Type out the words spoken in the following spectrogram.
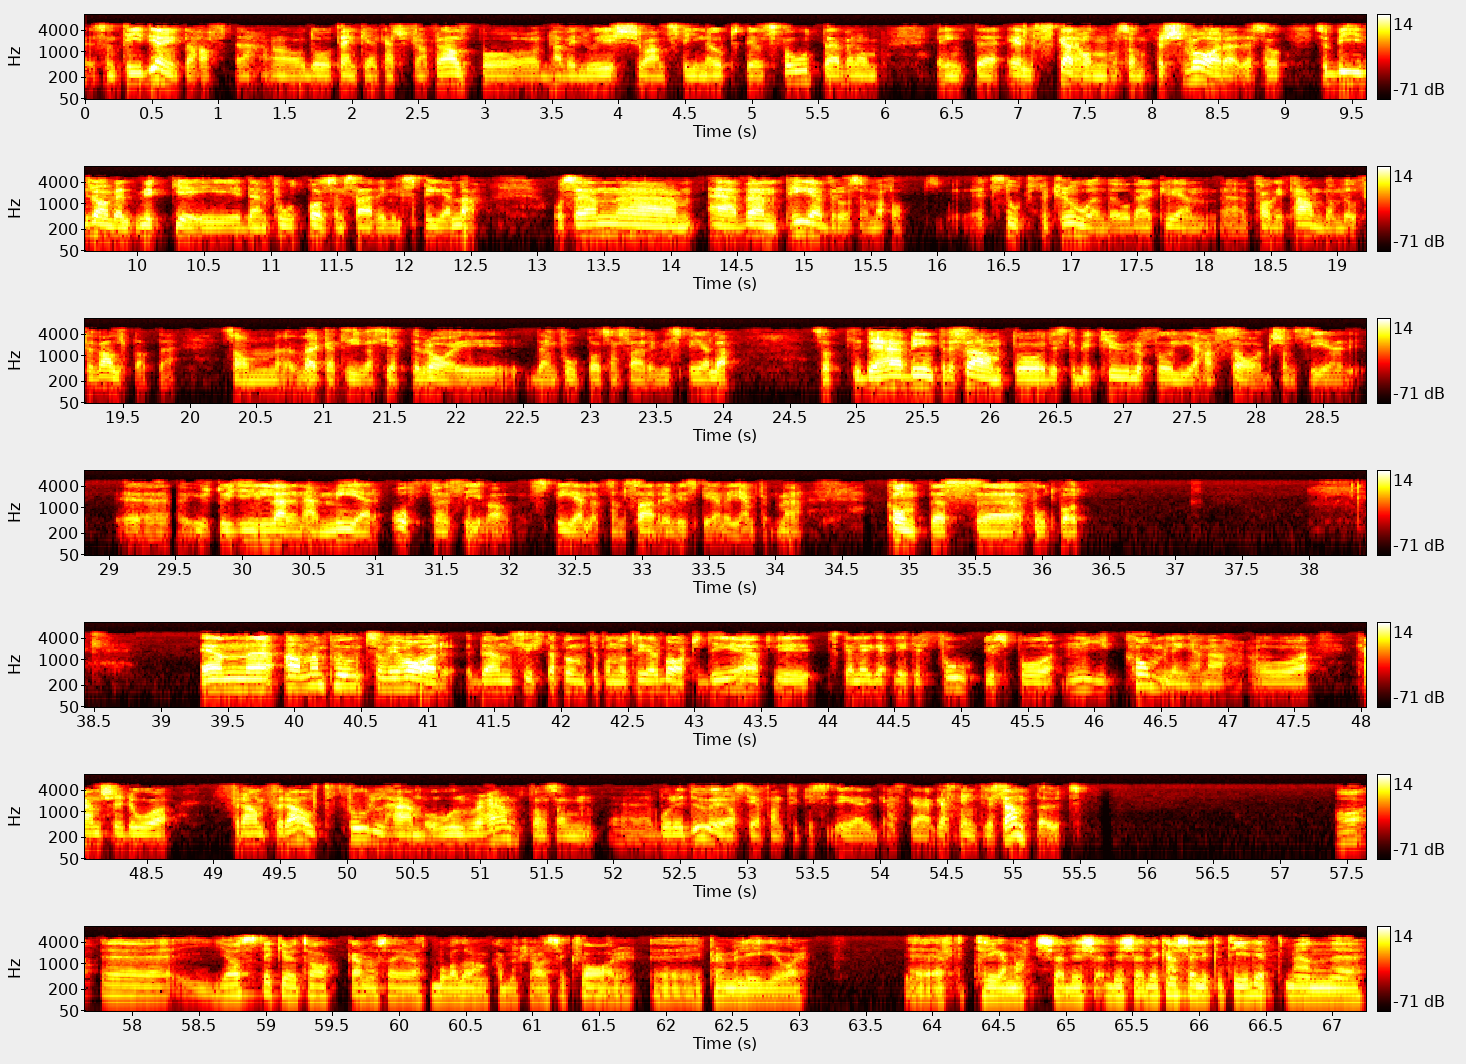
eh, som tidigare inte haft det. Och då tänker jag kanske framförallt på David Luiz och hans fina uppspelsfot. Även om jag inte älskar honom som försvarare så, så bidrar han väldigt mycket i den fotboll som Sarri vill spela. Och sen eh, även Pedro som har fått ett stort förtroende och verkligen eh, tagit hand om det och förvaltat det. Som verkar trivas jättebra i den fotboll som Sarri vill spela. Så att det här blir intressant och det ska bli kul att följa Hazard som ser eh, ut och gilla den här mer offensiva spelet som Sarri vill spela jämfört med Contes eh, fotboll. En eh, annan punkt som vi har, den sista punkten på noterbart, det är att vi ska lägga lite fokus på nykomlingarna och kanske då framförallt Fulham och Wolverhampton som eh, både du och jag, Stefan, tycker ser ganska, ganska intressanta ut. Ja, eh, jag sticker ut hakan och säger att båda de kommer klara sig kvar eh, i Premier League i år. Eh, efter tre matcher. Det, det, det kanske är lite tidigt, men eh,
